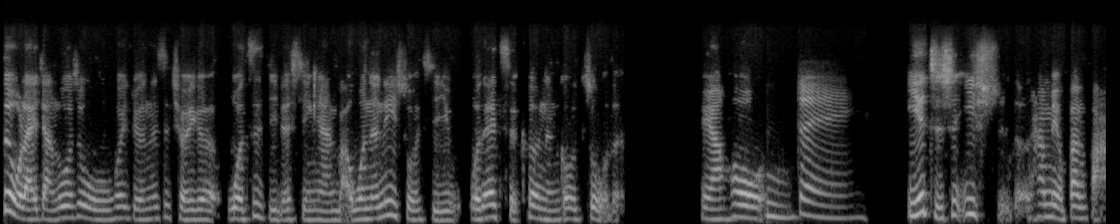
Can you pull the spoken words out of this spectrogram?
对我来讲，如果是我，我会觉得那是求一个我自己的心安吧，我能力所及，我在此刻能够做的。然后，嗯，对。也只是一时的，他没有办法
